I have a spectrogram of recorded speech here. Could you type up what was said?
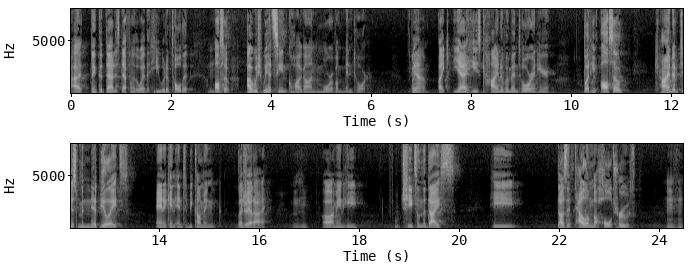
I think that that is definitely the way that he would have told it. Mm-hmm. Also, I wish we had seen Qui Gon more of a mentor. Like- yeah. like yeah, he's kind of a mentor in here, but he also kind of just manipulates Anakin into becoming a Jedi. Jedi. hmm Uh, I mean, he cheats on the dice. He doesn't tell him the whole truth. hmm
